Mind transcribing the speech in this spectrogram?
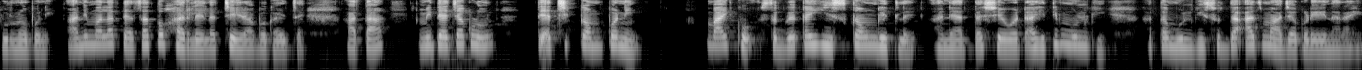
पूर्णपणे. आणि मला त्याचा तो हरलेला चेहरा बघायचा आहे आता मी त्याच्याकडून त्याची कंपनी बायको सगळं काही हिसकावून घेतलं आहे आणि आता शेवट आहे ती मुलगी. आता मुलगीसुद्धा आज माझ्याकडे येणार आहे.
